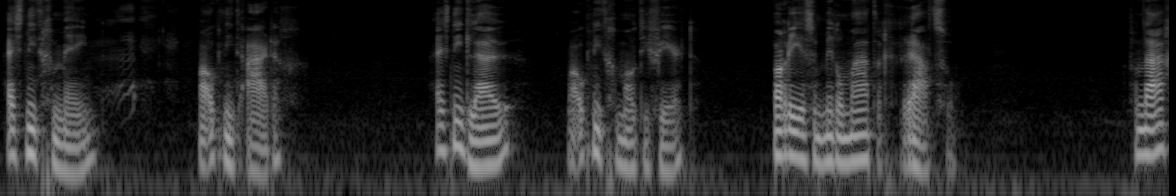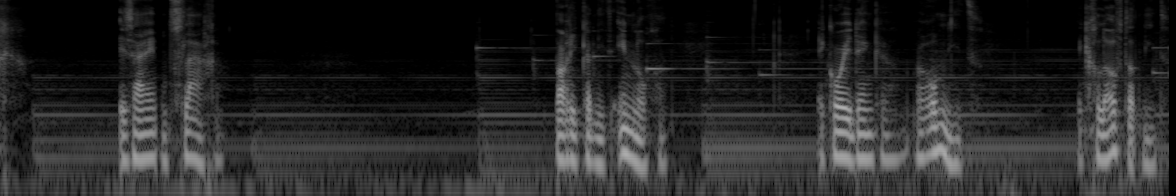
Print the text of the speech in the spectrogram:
Hij is niet gemeen, maar ook niet aardig. Hij is niet lui, maar ook niet gemotiveerd. Barry is een middelmatig raadsel. Vandaag is hij ontslagen. Barry kan niet inloggen. Ik hoor je denken, waarom niet? Ik geloof dat niet.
